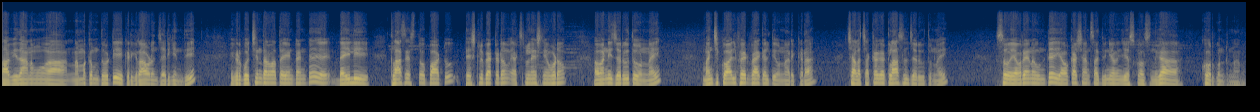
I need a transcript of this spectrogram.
ఆ విధానము ఆ నమ్మకంతో ఇక్కడికి రావడం జరిగింది. ఇక్కడికి వచ్చిన తర్వాత ఏంటంటే డైలీ క్లాసెస్తో పాటు టెస్టులు పెట్టడం ఎక్స్ప్లెనేషన్ ఇవ్వడం అవన్నీ జరుగుతూ ఉన్నాయి. మంచి క్వాలిఫైడ్ ఫ్యాకల్టీ ఉన్నారు ఇక్కడ. చాలా చక్కగా క్లాసులు జరుగుతున్నాయి. సో ఎవరైనా ఉంటే ఈ అవకాశాన్ని సద్వినియోగం చేసుకోవాల్సిందిగా కోరుకుంటున్నాను.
